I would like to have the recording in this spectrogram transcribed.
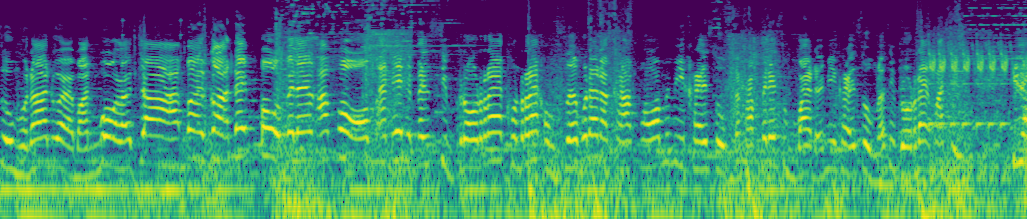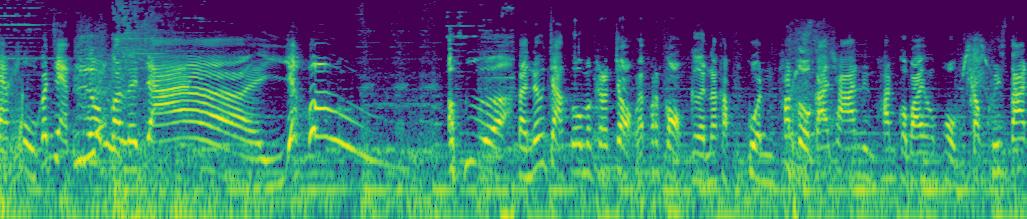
ซูมหัวหน้าหน่วยมันม่วงแล้วจ้าเปิดก่อนได้ปูดไปเลยครับผมอันนี้จะเป็น 10 โรแรกคนแรกของเซิร์ฟก็ได้นะครับเพราะว่าไม่มีใครสุ่มนะครับไม่ได้สุ่มไวแต่ไม่มีใครสุ่มแล้ว10โรแรกมาถึงพี่แฮมหมูก็แจกพี่โลมก่อนเลยจ้ายูฮู เออแต่เนื่องจากตัวมันกระจอกและประกอบเกินนะครับทุกคนถ้าตัวกาชา 1,000 กว่าใบของผม กับคริสตัล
